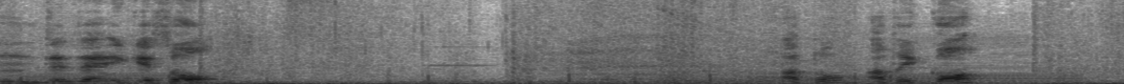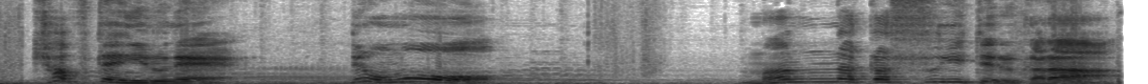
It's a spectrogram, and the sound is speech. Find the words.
うん全然いけそう。あとあと1個。キャプテンいるね。でももう真ん中過ぎてるから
